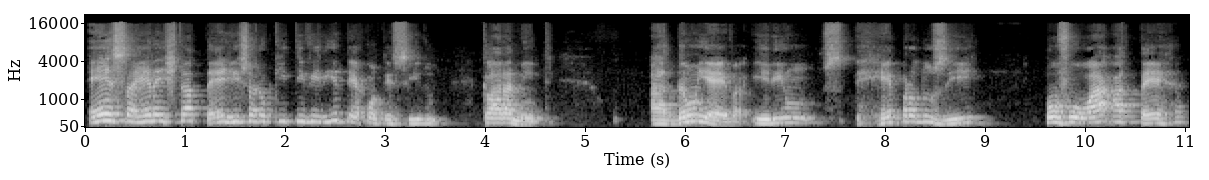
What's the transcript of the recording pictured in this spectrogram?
Essa era a estratégia, isso era o que deveria ter acontecido claramente. Adão e Eva iriam reproduzir, povoar a terra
